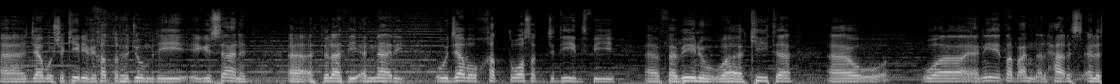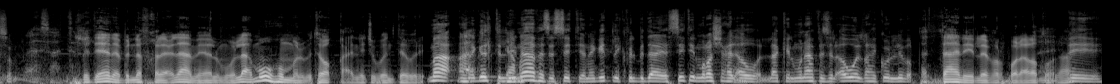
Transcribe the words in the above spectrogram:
آه جابوا شاكيري في خط الهجوم ليساند آه الثلاثي الناري وجابوا خط وسط جديد في فابينو وكيتا آه ويعني طبعا الحارس أليسون. يا ساتر. بدينا بالنفخ الإعلامي يا المو. لا مو هم المتوقع إن يجيبون الدوري ما أنا قلت اللي. ينافس السيتي. أنا قلت لك في البداية السيتي المرشح الأول لكن المنافس الأول راح يكون ليفربول. الثاني ليفربول على طول ها؟ اي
